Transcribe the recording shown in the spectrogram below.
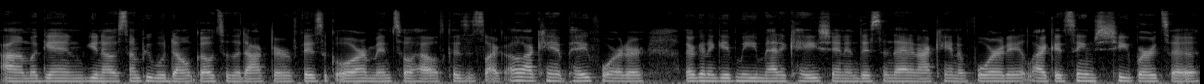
um, again, you know, some people don't go to the doctor, physical or mental health, because it's like, oh, I can't pay for it, or they're going to give me medication and this and that, and I can't afford it. Like, it seems cheaper to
